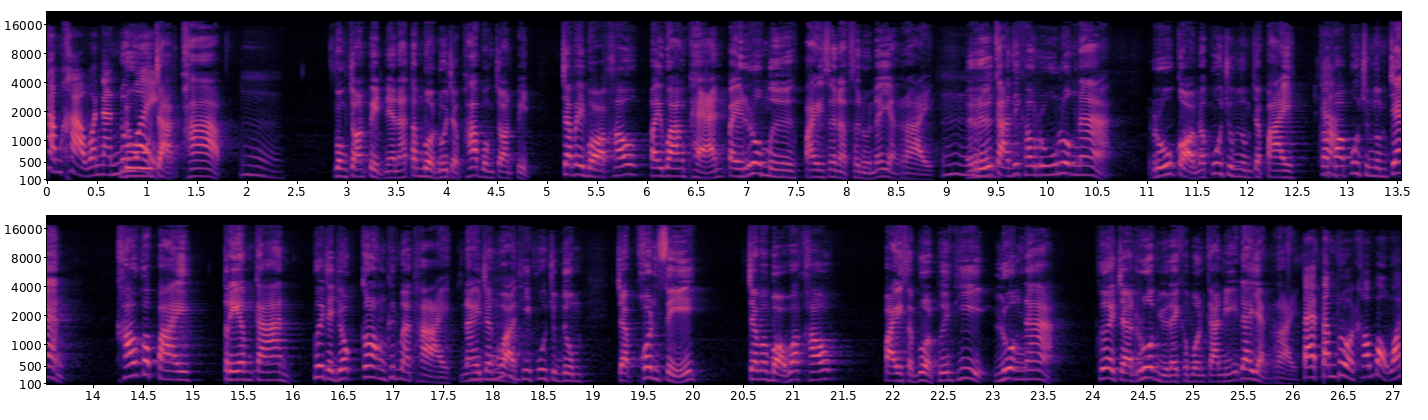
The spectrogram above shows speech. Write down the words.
ทำข่าววันนั้นดูด้วยจากภาพอืมวงจรปิดเนี่ยนะตำรวจดูจากภาพวงจรปิด จะไปบอกเขาไปวางแผนไปร่วมมือไปสนับสนุนได้อย่างไรอืมหรือการที่เขารู้ล่วงหน้า รู้ก่อนว่าผู้ชุมนุมจะไป ก็ค่ะเพราะผู้ชุมนุมแจ้ง เขาก็ไปเตรียมการเพื่อจะยกกล้องขึ้นมาถ่าย ในจังหวะที่ผู้ชุมนุมจะพ่นสี จะมาบอกว่าเขาไปสำรวจพื้นที่ล่วงหน้า เพื่อจะร่วมอยู่ในขบวนการนี้ได้อย่างไร แต่ตำรวจเขาบอกว่า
